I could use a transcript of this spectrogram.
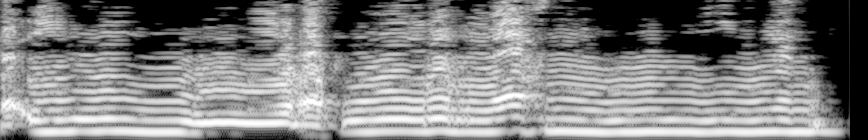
فإني غفور رحيم.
